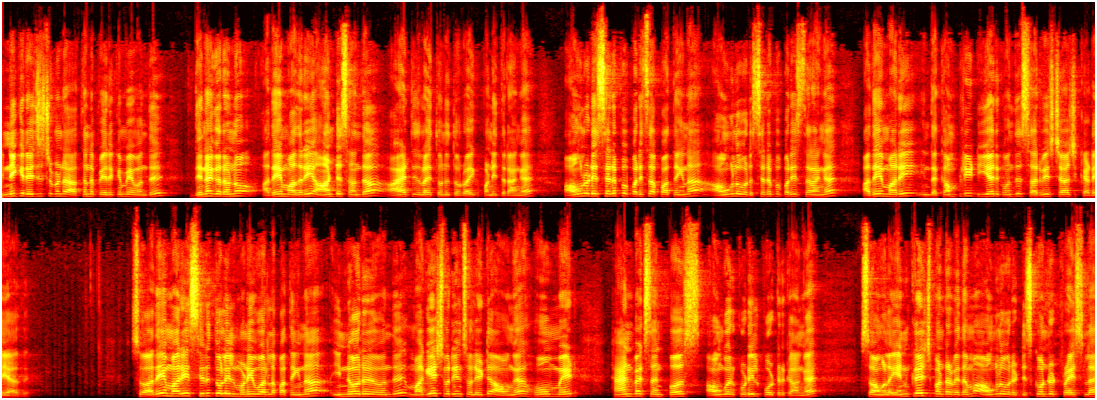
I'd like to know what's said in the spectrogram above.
இன்றைக்கி ரெஜிஸ்டர் பண்ணுற அத்தனை பேருக்குமே வந்து தினகரனும் அதே மாதிரி ஆண்டு சந்தா ஆயிரத்தி தொள்ளாயிரத்தி தொண்ணூற்றி ரூபாய்க்கு பண்ணி தராங்க. அவங்களுடைய சிறப்பு பரிசாக பார்த்தீங்கன்னா அவங்களும் ஒரு சிறப்பு பரிசு தராங்க. அதே மாதிரி இந்த கம்ப்ளீட் இயருக்கு வந்து சர்வீஸ் சார்ஜ் கிடையாது. ஸோ அதே மாதிரி சிறு தொழில் முனைவோரில் பார்த்தீங்கன்னா இன்னொரு வந்து மகேஸ்வரின்னு சொல்லிட்டு அவங்க ஹோம்மேட் ஹேண்ட்பேக்ஸ் அண்ட் பர்ஸ் அவங்க ஒரு குடியில் போட்டிருக்காங்க. ஸோ அவங்கள என்கரேஜ் பண்ணுற விதமாக அவங்களும் ஒரு டிஸ்கவுண்டட் ப்ரைஸில்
